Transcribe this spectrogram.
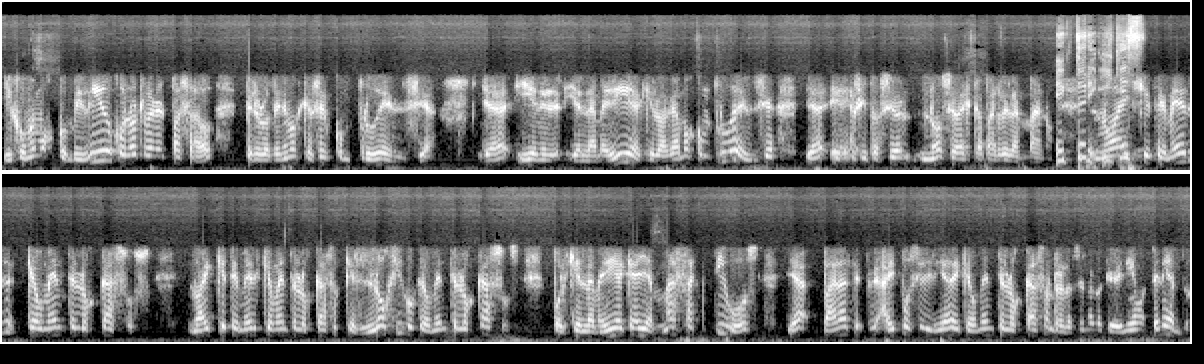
y como hemos convivido con otros en el pasado, pero lo tenemos que hacer con prudencia, ya y en el, y en la medida que lo hagamos con prudencia, ya esa situación no se va a escapar de las manos. no hay que temer que aumenten los casos no hay que temer que aumenten los casos, que es lógico que aumenten los casos, porque en la medida que haya más activos, ya van a hay posibilidad de que aumenten los casos en relación a lo que veníamos teniendo.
